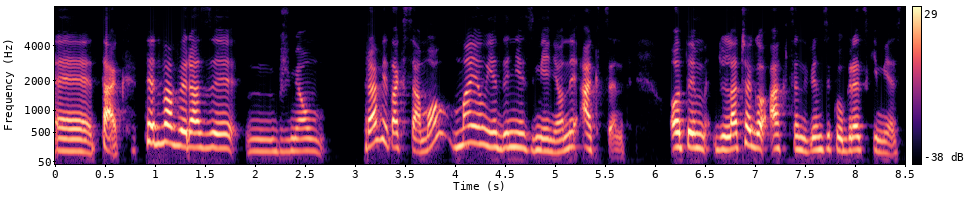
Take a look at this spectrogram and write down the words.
E, tak, te dwa wyrazy mm, brzmią prawie tak samo, mają jedynie zmieniony akcent. O tym, dlaczego akcent w języku greckim jest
